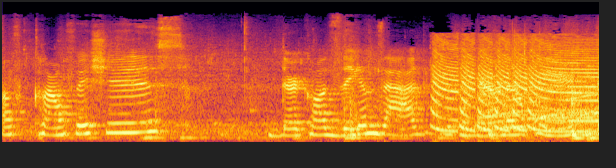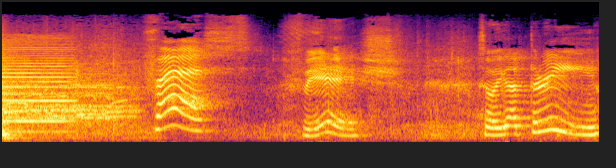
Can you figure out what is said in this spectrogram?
of clownfishes. They're called Zig and Zag. because they're a little pair. Fresh. Fish. So we got three.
